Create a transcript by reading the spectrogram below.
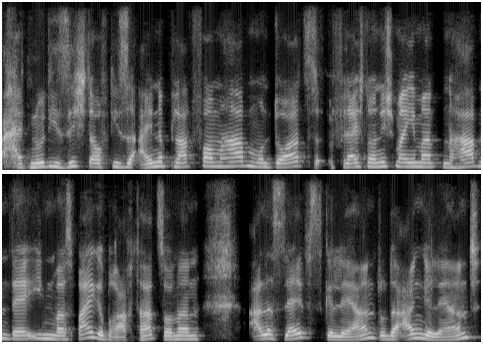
halt nur die Sicht auf diese eine Plattform haben und dort vielleicht noch nicht mal jemanden haben, der ihnen was beigebracht hat, sondern alles selbst gelernt oder angelernt.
